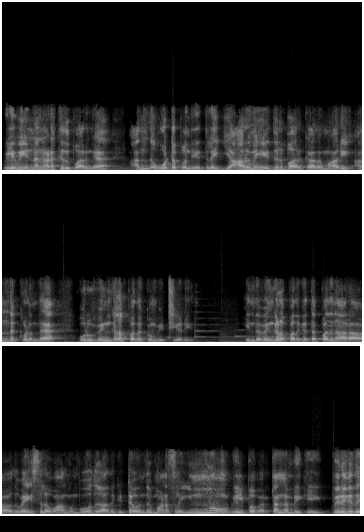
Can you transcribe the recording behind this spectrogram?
விளைவு என்ன நடக்குது பாருங்க. அந்த ஓட்டப்பந்தயத்தில் யாருமே எதிர்பார்க்காத மாதிரி அந்த குழந்தை ஒரு வெண்கல பதக்கம் வெற்றி அடையுது இந்த வெண்கல பதக்கத்தை பதினாறாவது வயசில் வாங்கும்போது அதுகிட்ட வந்து மனசில் இன்னும் வில் பவர் தன்னம்பிக்கை பெருகுது.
